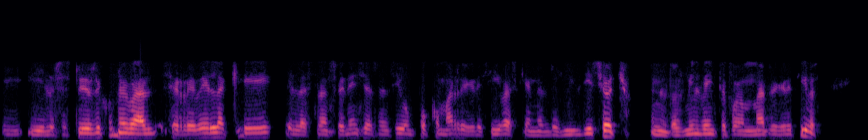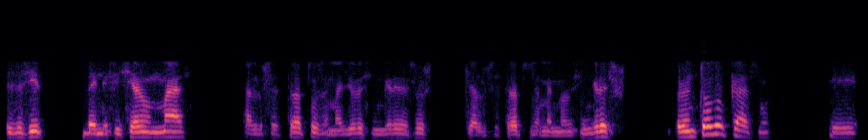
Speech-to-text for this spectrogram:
y, los estudios de Coneval se revela que las transferencias han sido un poco más regresivas que en el 2018, en el 2020 fueron más regresivas, es decir, beneficiaron más a los estratos de mayores ingresos que a los estratos de menores ingresos. Pero en todo caso, eh,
